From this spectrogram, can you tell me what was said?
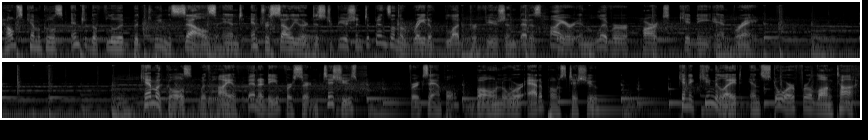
helps chemicals enter the fluid between the cells and intracellular distribution depends on the rate of blood perfusion that is higher in liver, heart, kidney, and brain. Chemicals with high affinity for certain tissues, for example, bone or adipose tissue, can accumulate and store for a long time.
